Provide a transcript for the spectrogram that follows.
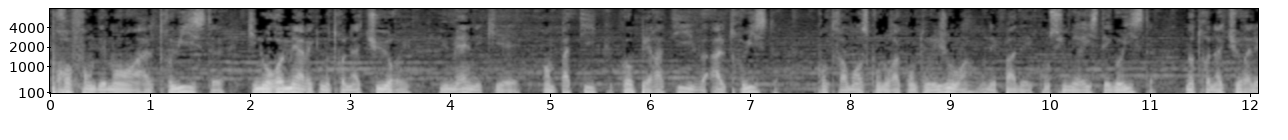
profondément altruistes, qui nous remet avec notre nature humaine et qui est empathique, coopérative, altruiste, contrairement à ce qu'on nous raconte tous les jours. hein. On n'est pas des consuméristes égoïstes. Notre nature, elle est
